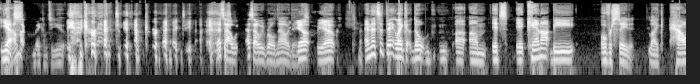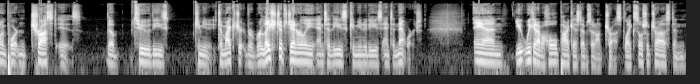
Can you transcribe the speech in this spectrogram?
Yes I'm not going to make them to you. yeah, correct yeah correct yeah That's how we, that's how we roll nowadays. Yep, yep. And that's the thing. Like though, uh, um, it's it cannot be overstated. Like how important trust is the to these communities, to micro relationships generally, and to these communities and to networks. And you, we could have a whole podcast episode on trust, like social trust and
